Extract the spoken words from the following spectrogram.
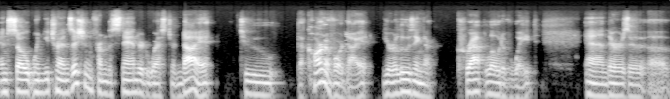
And so when you transition from the standard Western diet to the carnivore diet, you're losing a crap load of weight. And there's a,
